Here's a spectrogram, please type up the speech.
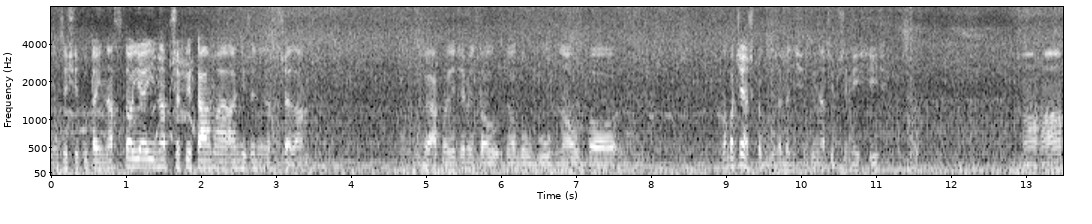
Więcej się tutaj nastoję i naprzepycham, a aniżeli nastrzelam. Dobra, pojedziemy tą drogą główną, bo... No bo ciężko widzę, że będzie się tu inaczej przemieścić. Aha,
